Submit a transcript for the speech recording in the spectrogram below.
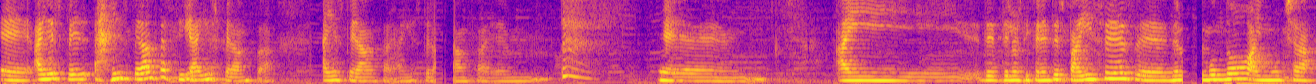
Eh, ¿hay, esperanza? Sí, hay esperanza. Hay esperanza, hay esperanza. Em, eh, hay de, los diferentes países del mundo hay mucha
